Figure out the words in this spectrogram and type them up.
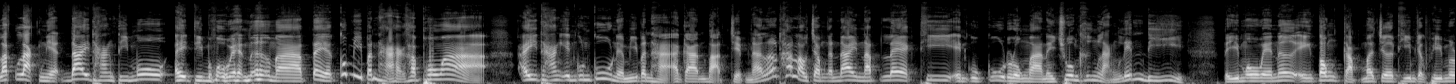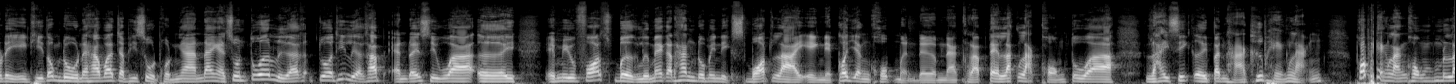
หลักๆเนี่ยได้ทางติโมไอติโมเวนเนอร์มา แต่ก็มีปัญหาครับ เพราะว่าไอทางเอ็นกุนกู้เนี่ยมีปัญหาอาการบาดเจ็บนะ แล้วถ้าเราจำกันได้นัดแรกที่เอ็นกุนกู้ลงมาในช่วงครึ่งหลังเล่นดีติโมเวนเนอร์เองต้องกลับมาเจอทีมจากพรีเมียร์ลีกอีกทีต้องดูนะครับว่าจะพิสูจน์ผลงานได้ไง ส่วนตัวเหลือตัวที่เหลือครับแอนเดรซิวาเอยเอมิลฟอสเบิร์กหรือแม้กระทั่งโดมินิกสบอตไลน์เองเนี่ยก็ยังครบเหมือนเดิมนะครับแต่หลักๆของตัวไลซิกเอยปัญหาคือแผงหลัง เพราะแผงหลังของไล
